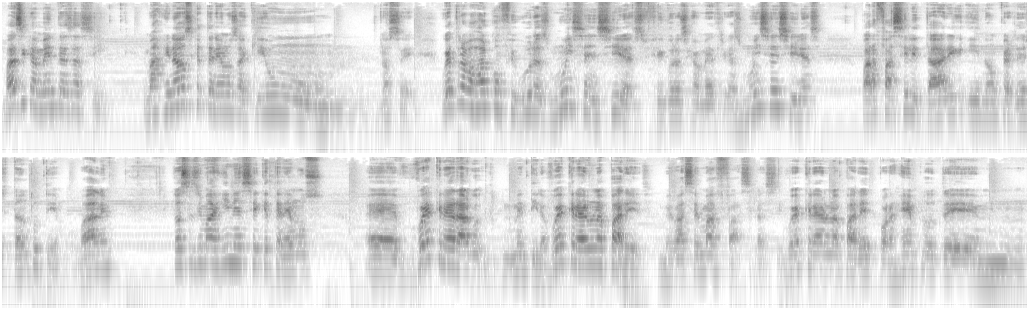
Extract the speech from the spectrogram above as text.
Básicamente es así. Imaginaos que tenemos aquí un, no sé, voy a trabajar con figuras muy sencillas, figuras geométricas muy sencillas para facilitar y, y no perder tanto tiempo, ¿vale? Entonces imagínense que tenemos, eh, voy a crear algo, mentira, voy a crear una pared, me va a ser más fácil así. Voy a crear una pared, por ejemplo, de um,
